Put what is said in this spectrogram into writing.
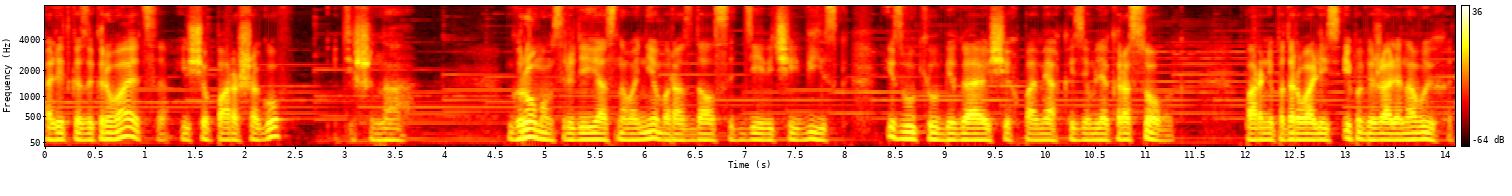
Калитка закрывается, еще пара шагов и тишина. Громом среди ясного неба раздался девичий визг и звуки убегающих по мягкой земле кроссовок. Парни подорвались и побежали на выход.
